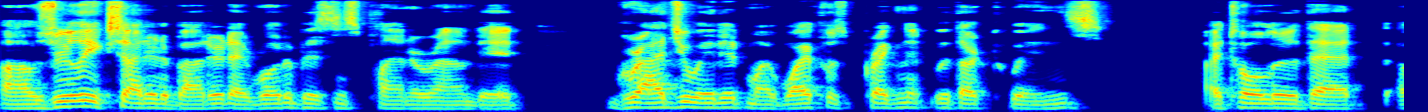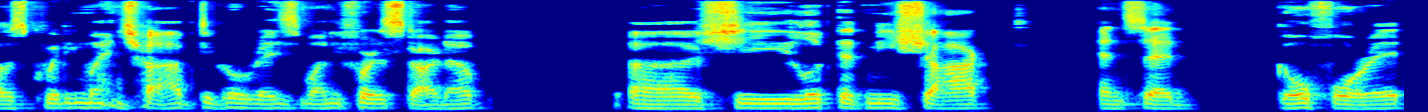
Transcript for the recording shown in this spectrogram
Uh, I was really excited about it. I wrote a business plan around it, graduated. My wife was pregnant with our twins. I told her that I was quitting my job to go raise money for a startup. Uh, she looked at me shocked and said, go for it.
